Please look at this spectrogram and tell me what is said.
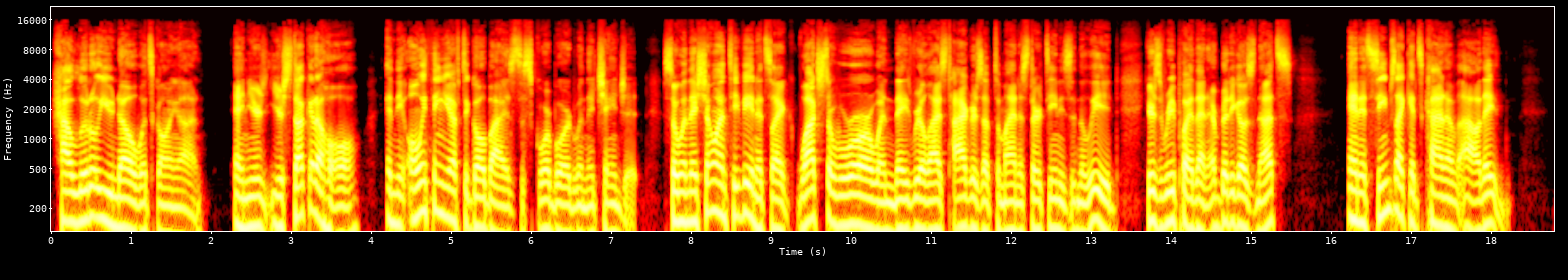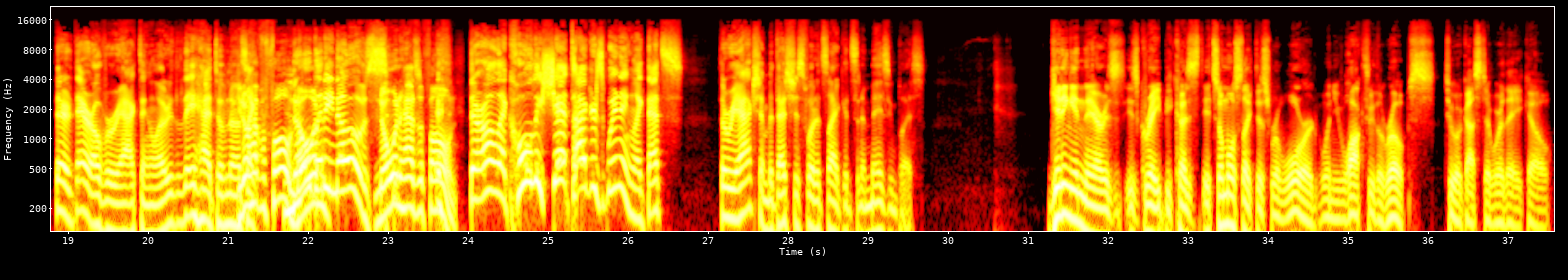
how little you know what's going on. And you're you're stuck at a hole, and the only thing you have to go by is the scoreboard when they change it. So when they show on TV and it's like, watch the roar when they realize Tiger's up to minus 13, he's in the lead. Here's a replay, then everybody goes nuts. And it seems like it's kind of, oh, they they're they're overreacting a little. They had to have known. You don't like, have a phone. No one- Nobody knows. No one has a phone. They're all like, holy shit, Tiger's winning. Like that's the reaction, but that's just what it's like. It's an amazing place. Getting in there is is great because it's almost like this reward when you walk through the ropes to Augusta, where they go,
